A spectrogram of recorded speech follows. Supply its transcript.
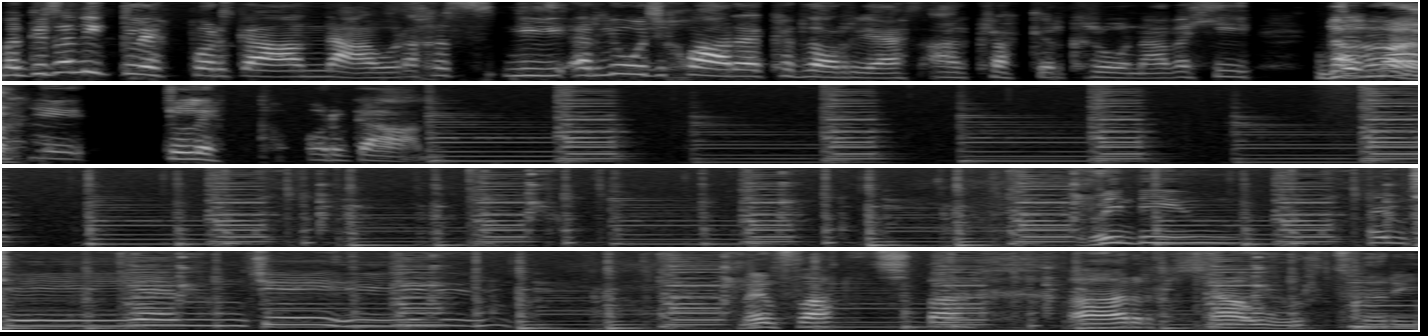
Mae gyda ni glip o'r gan nawr, achos ni erioed i chwarae cerddoriaeth ar Cracker Corona, felly dyma chi glip o'r gan. Rwy'n byw yn JMG Mewn fflat bach ar llawr tyri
